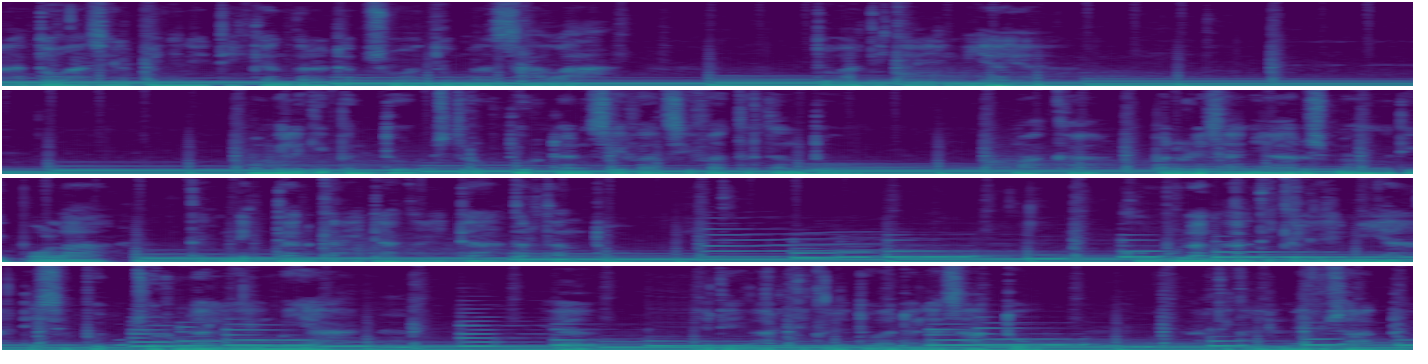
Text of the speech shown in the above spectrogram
atau hasil penyelidikan terhadap suatu bentuk, struktur, dan sifat-sifat tertentu maka penulisannya harus mengikuti pola, teknik, dan kaidah-kaidah tertentu. Kumpulan artikel ilmiah disebut jurnal ilmiah. Ya, jadi artikel itu adalah satu. Artikel ilmiah itu satu.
